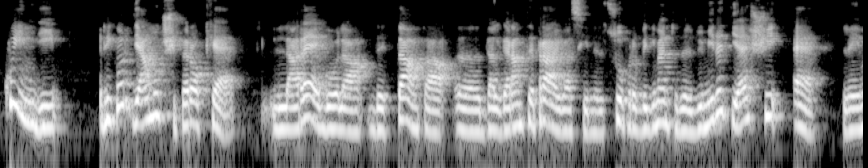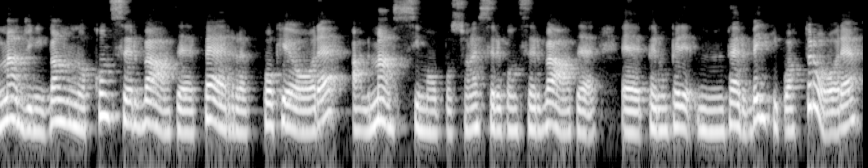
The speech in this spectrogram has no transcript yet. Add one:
Quindi ricordiamoci però che la regola dettata eh, dal garante privacy nel suo provvedimento del 2010 è le immagini vanno conservate per poche ore, al massimo possono essere conservate eh, per, per, mm, per 24 ore,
